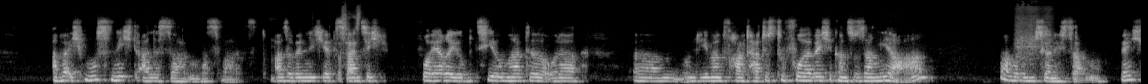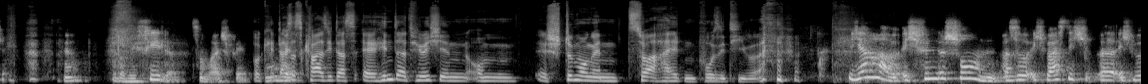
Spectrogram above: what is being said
Aber ich muss nicht alles sagen, was wahr ist. Also wenn ich jetzt das heißt, 20 vorherige Beziehungen hatte oder ähm, und jemand fragt, hattest du vorher welche, kannst du sagen, ja. Aber du musst ja nicht sagen, welche. Ja? Oder wie viele zum Beispiel. Okay, das ist quasi das äh, Hintertürchen, um äh, Stimmungen zu erhalten, positive. Ja, ich finde schon. Also ich weiß nicht, äh, ich,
